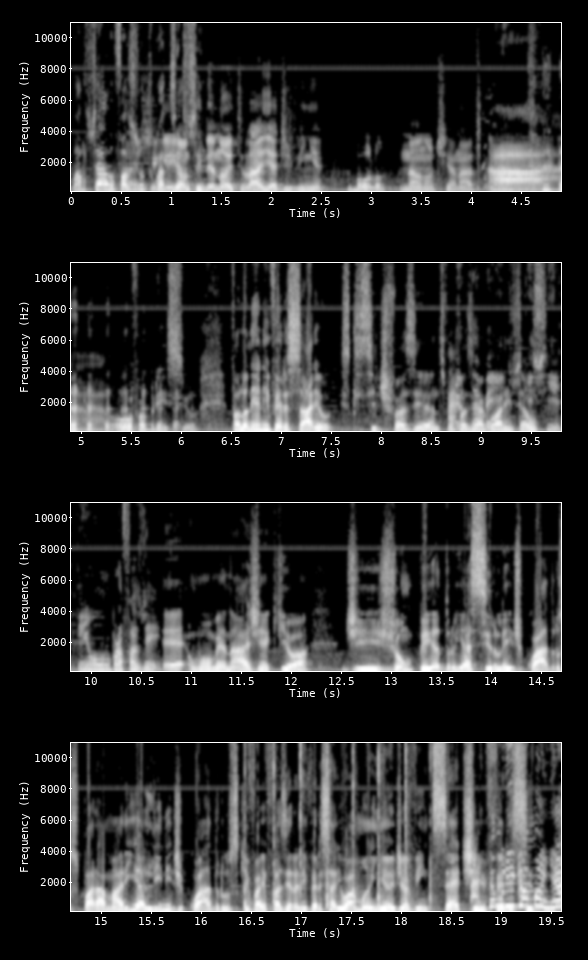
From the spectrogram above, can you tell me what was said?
Marcelo, faz Aí junto com a cheguei tia ontem de noite lá e adivinha? Bolo? Não, não tinha nada. Ah, ô Fabrício. Falando em aniversário, esqueci de fazer antes, vou Ah, fazer agora então. Esqueci, tem um pra fazer. É uma homenagem aqui, ó, de João Pedro e a Cirlei de Quadros para a Maria Aline de Quadros, que vai fazer aniversário amanhã, dia 27. Ah, então Felici- liga amanhã,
